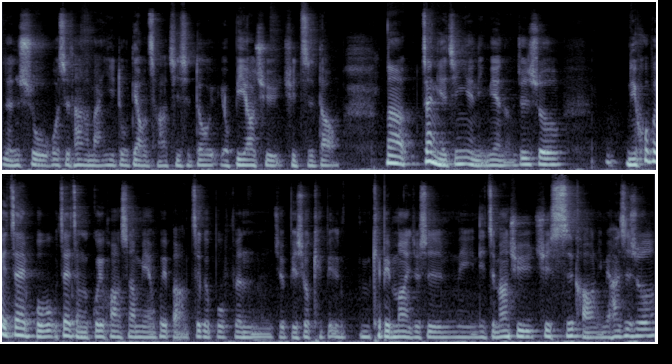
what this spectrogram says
人数或是它的满意度调查，其实都有必要去去知道。那在你的经验里面呢，就是说。你会不会在不在整个规划上面会把这个部分，就比如说 keep it keep in mind，就是你你怎么样去去思考里面，还是说，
